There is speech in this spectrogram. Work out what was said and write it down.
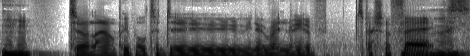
hmm to allow people to do, you know, rendering of special effects,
